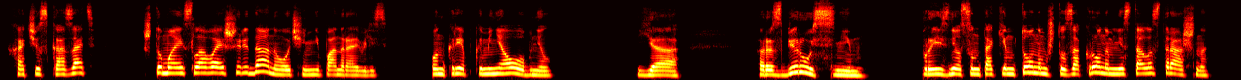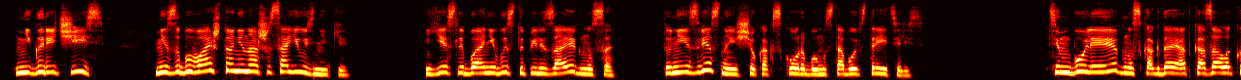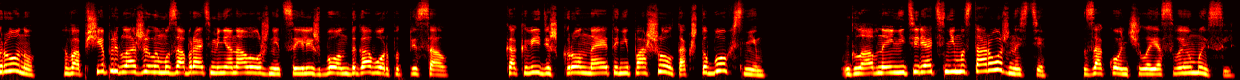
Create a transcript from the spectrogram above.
Хочу сказать, что мои слова и Шеридану очень не понравились. Он крепко меня обнял. «Я разберусь с ним», — произнес он таким тоном, что за кроном мне стало страшно. «Не горячись! Не забывай, что они наши союзники. Если бы они выступили за Эгнуса, то неизвестно еще, как скоро бы мы с тобой встретились. Тем более Эгнус, когда я отказала Крону, Вообще предложил ему забрать меня наложницей, лишь бы он договор подписал. Как видишь, Крон на это не пошел, так что бог с ним. Главное, не терять с ним осторожности, закончила я свою мысль.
